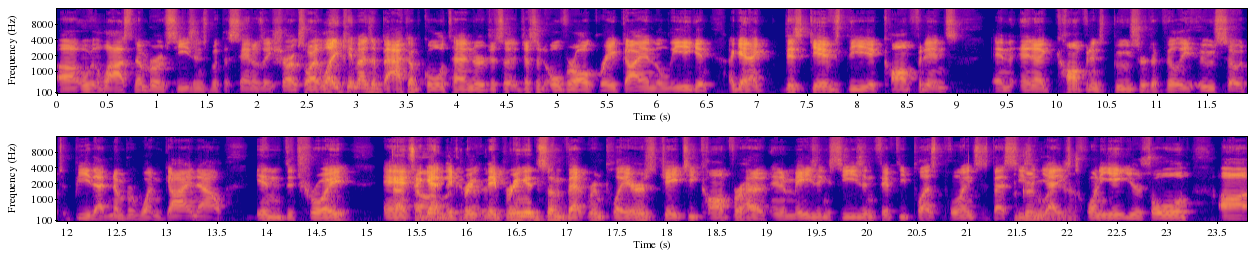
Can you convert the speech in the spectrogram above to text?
uh, over the last number of seasons with the San Jose Sharks. So I like him as a backup goaltender, just a, just an overall great guy in the league. And again, I, this gives the confidence and, and a confidence booster to Ville Husso to be that number one guy now in Detroit. And again, they bring they bring in some veteran players. JT Compher had an amazing season, 50 plus points, his best season yet. He's 28 years old. Uh,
